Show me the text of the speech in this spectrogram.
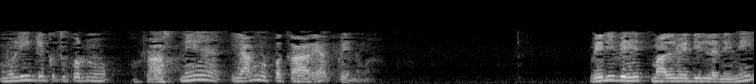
මුලින් එකතු කරනු රස්නය යම් උපකාරයක් වෙනවා. වෙඩි බෙහෙත් මල් වෙඩිල්ල නෙමෙයි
